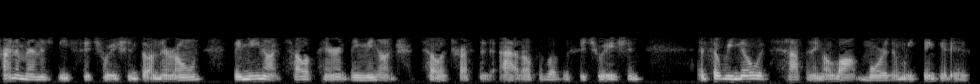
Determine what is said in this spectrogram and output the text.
trying to manage these situations on their own. They may not tell a parent, they may not tr- tell a trusted adult about the situation, and so we know it's happening a lot more than we think it is.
